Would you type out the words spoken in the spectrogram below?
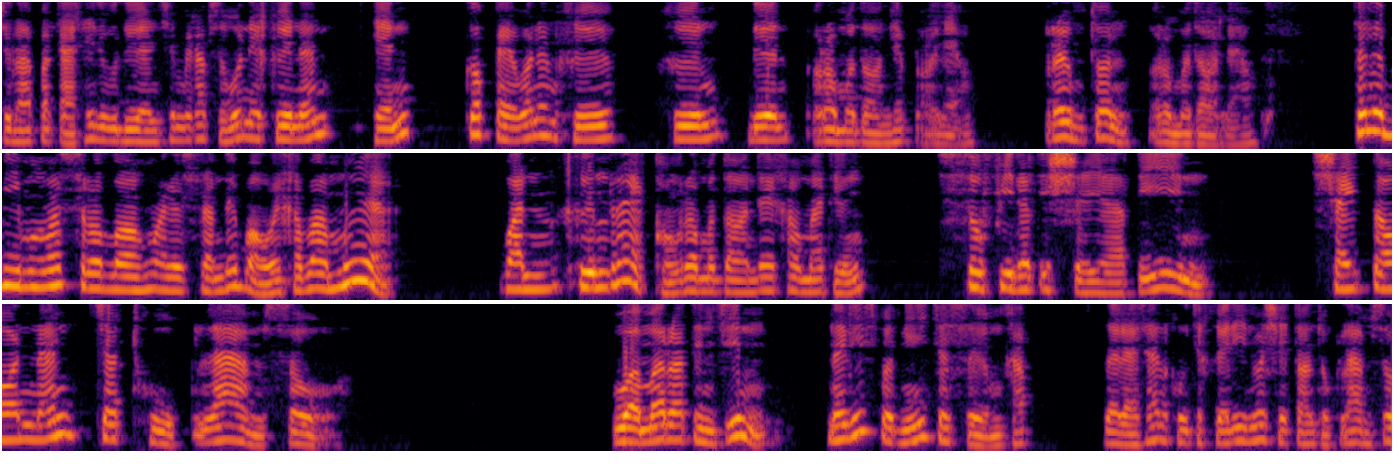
จุฬาประกาศให้ดูเดือนใช่ไหมครับ สมมติในคืนนั้น เห็นก็แปลว่านั่นคือ คืนเดือนรอมฎอนเรียบร้อยแล้ว เริ่มต้นรอมฎอนแล้วท่านนบีมูฮัมมัดสุลลัลฮุอะลัยฮิสลามได้บอกไว้ครับว่าเมื่อวันคืนแรกของรอมฎอนได้เข้ามาถึงซูฟิดติชยาตีนชัยตอนนั้นจะถูกล่ามโซ่วามารตินจิน ในลิสบทนี้จะเสริมครับ หลาย ๆ ท่านคงจะเคยได้ยินว่าชัยตอนถูกล่ามโซ่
